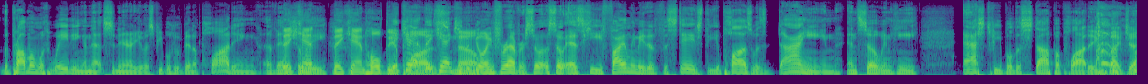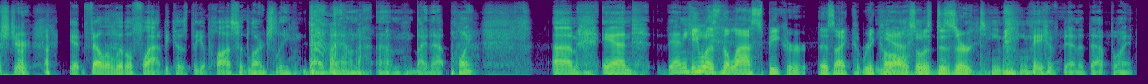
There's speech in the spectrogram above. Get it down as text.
the problem with waiting in that scenario is people who've been applauding eventually They can't. They can't hold the they applause. can't, they can't keep No. it going forever. So so as he finally made it to the stage, the applause was dying, and so when he asked people to stop applauding by gesture, it fell a little flat because the applause had largely died down um, by that point. Um, and then he, He was the last speaker, as I recall. Yeah, so he- it was dessert. he, he may have been at that point.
